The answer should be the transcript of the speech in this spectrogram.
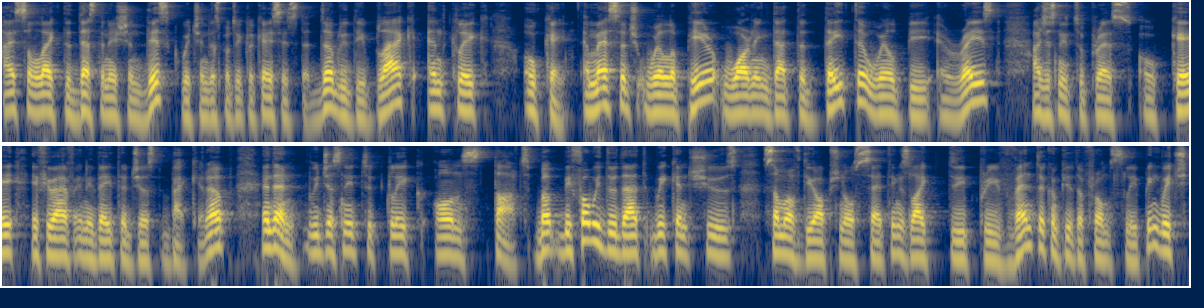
I select the destination disk, which in this particular case is the WD Black, and click OK. A message will appear warning that the data will be erased. I just need to press OK. If you have any data, just back it up. And then we just need to click on Start. But before we do that, we can choose some of the optional settings like the prevent the computer from sleeping, which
